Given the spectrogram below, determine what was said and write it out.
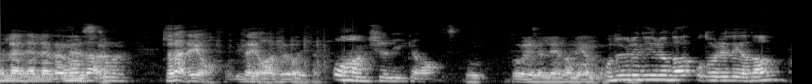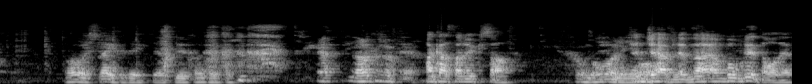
Eller- eller vem är han det där? står- Det där det är jag. Det är Ja, jag. det var det. Och han kör likadant. Då är det väl ledaren igen Och då. nu är det ny runda och då är det ledaren. Han har ju slängt. Han tänkte, Ja, ja, kanske. Han kastar en yxa. och då han En javelin. Nej, han borde inte ha det.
